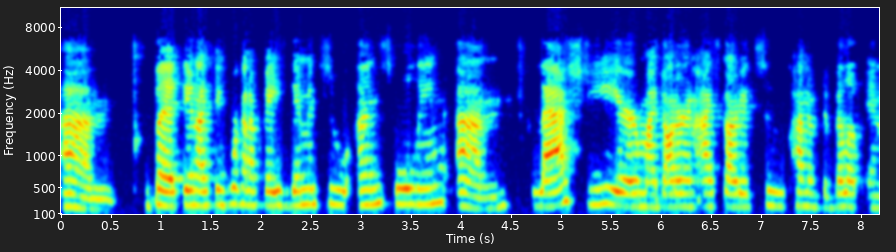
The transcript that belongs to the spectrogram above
Um, but then I think we're going to phase them into unschooling. Um, last year, my daughter and I started to kind of develop an,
